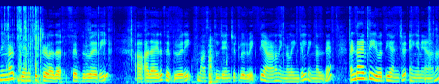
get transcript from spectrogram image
നിങ്ങൾ ജനിച്ചിട്ടുള്ളത് ഫെബ്രുവരി അതായത് ഫെബ്രുവരി മാസത്തിൽ ജനിച്ചിട്ടുള്ള ഒരു വ്യക്തിയാണ് നിങ്ങളെങ്കിൽ നിങ്ങളുടെ രണ്ടായിരത്തി ഇരുപത്തി അഞ്ച് എങ്ങനെയാണ്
